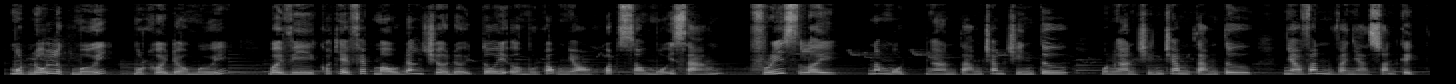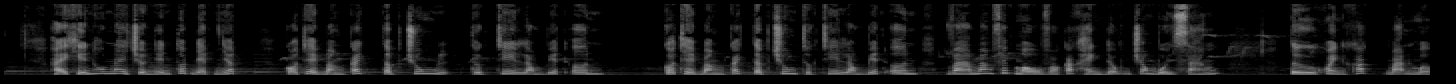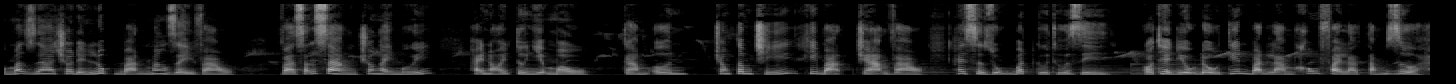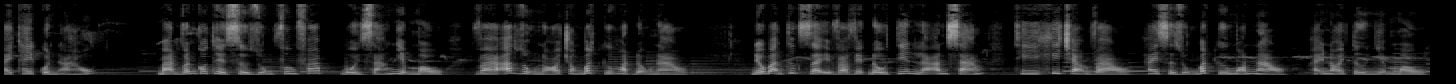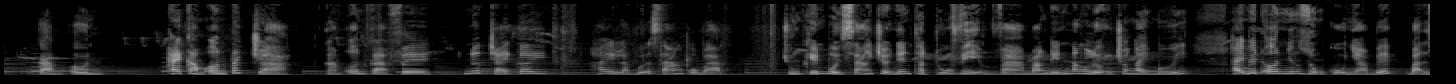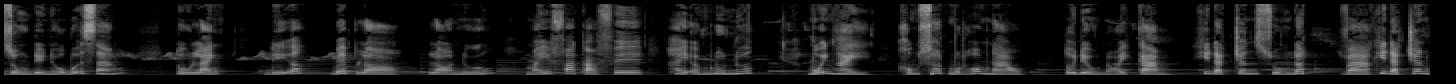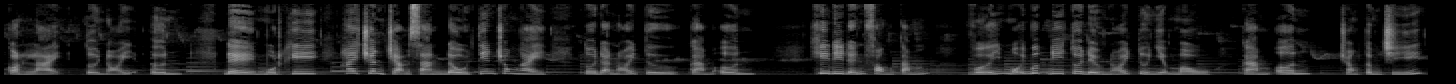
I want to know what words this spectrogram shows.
một nỗ lực mới một khởi đầu mới bởi vì có thể phép màu đang chờ đợi tôi ở một góc nhỏ khuất sau mỗi sáng. Fritz Slay năm 1894 1984, nhà văn và nhà soạn kịch. Hãy khiến hôm nay trở nên tốt đẹp nhất, có thể bằng cách tập trung thực thi lòng biết ơn. Có thể bằng cách tập trung thực thi lòng biết ơn và mang phép màu vào các hành động trong buổi sáng. Từ khoảnh khắc bạn mở mắt ra cho đến lúc bạn mang giày vào và sẵn sàng cho ngày mới, hãy nói từ nhiệm màu, cảm ơn trong tâm trí khi bạn chạm vào hay sử dụng bất cứ thứ gì. Có thể điều đầu tiên bạn làm không phải là tắm rửa hay thay quần áo. Bạn vẫn có thể sử dụng phương pháp buổi sáng nhiệm màu và áp dụng nó trong bất cứ hoạt động nào nếu bạn thức dậy và việc đầu tiên là ăn sáng thì khi chạm vào hay sử dụng bất cứ món nào hãy nói từ nhiệm màu cảm ơn hãy cảm ơn tách trà cảm ơn cà phê nước trái cây hay là bữa sáng của bạn chúng khiến buổi sáng trở nên thật thú vị và mang đến năng lượng cho ngày mới Hãy biết ơn những dụng cụ nhà bếp bạn dùng để nấu bữa sáng. Tủ lạnh, đĩa, bếp lò, lò nướng, máy pha cà phê hay ấm đun nước. Mỗi ngày, không sót một hôm nào, tôi đều nói cảm khi đặt chân xuống đất và khi đặt chân còn lại tôi nói ơn. Để một khi hai chân chạm sàn đầu tiên trong ngày, tôi đã nói từ cảm ơn. Khi đi đến phòng tắm, với mỗi bước đi tôi đều nói từ nhiệm màu cảm ơn trong tâm trí.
